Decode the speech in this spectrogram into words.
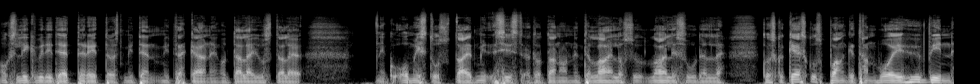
onko se likviditeetti riittävästi, miten, mitä käy niin kuin tällä just tälle niin kuin omistus tai siis tota, no, niiden laillisuudelle, koska keskuspankithan voi hyvin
